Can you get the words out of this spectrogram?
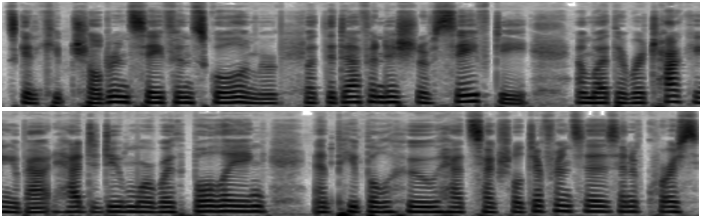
It's going to keep children safe in school. And but the definition of safety and what they were talking about had to do more with bullying and people who had sexual differences, and of course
